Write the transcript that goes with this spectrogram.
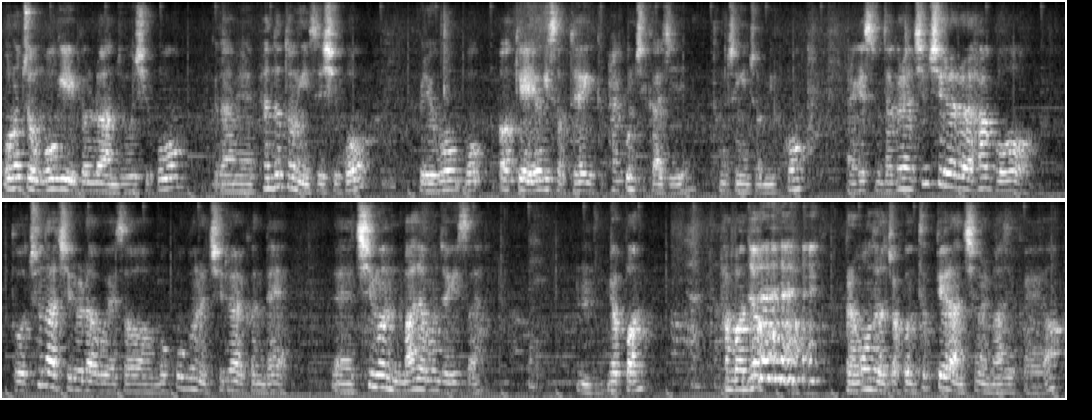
오른쪽 목이 별로 안 좋으시고 그 다음에 편두통이 있으시고 그리고 목, 어깨 여기서부터 여기 팔꿈치까지 통증이 좀 있고 알겠습니다. 그럼 침 치료를 하고 또 추나 치료라고 해서 목 부분을 치료할 건데 네, 침은 맞아본 적 있어요? 네, 음, 몇 번? 한한 번요? 어, 그럼 오늘은 조금 특별한 침을 맞을 거예요.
